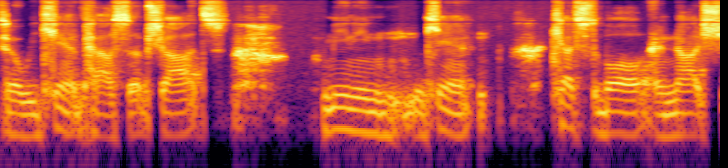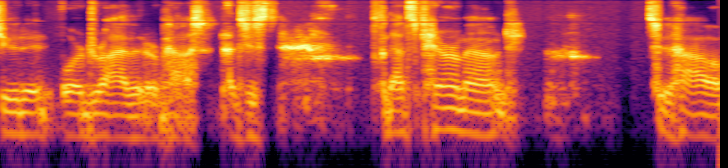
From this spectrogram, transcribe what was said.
You know, we can't pass up shots, meaning we can't catch the ball and not shoot it or drive it or pass. That's just that's paramount to how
